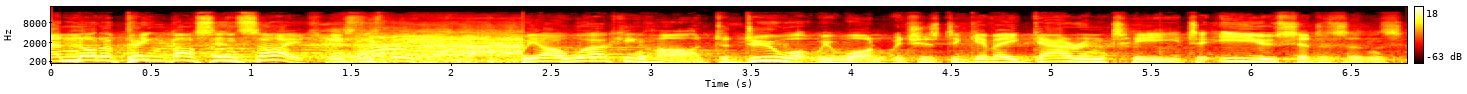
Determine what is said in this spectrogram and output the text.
and not a pink bus in sight, Mr. Speaker. We are working hard to do what we want, which is to give a guarantee to EU citizens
